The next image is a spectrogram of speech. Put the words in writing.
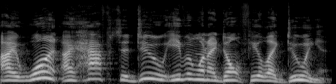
I want, I have to do even when I don't feel like doing it.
